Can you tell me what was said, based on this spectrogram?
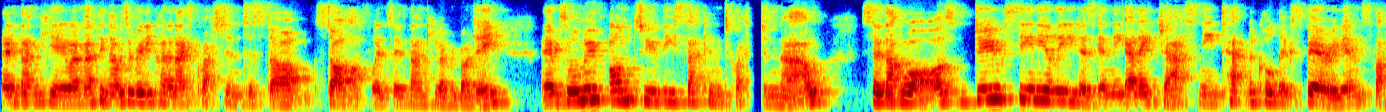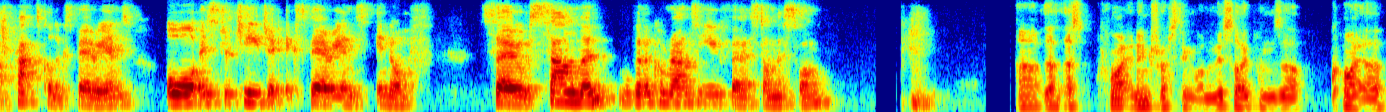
thank you. Um, I think that was a really kind of nice question to start start off with. So thank you, everybody. Um, so we'll move on to the second question now. So that was, do senior leaders in the NHS need technical experience slash practical experience or is strategic experience enough? So Salman, we're going to come round to you first on this one. Uh, that, that's quite an interesting one. This opens up quite a,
